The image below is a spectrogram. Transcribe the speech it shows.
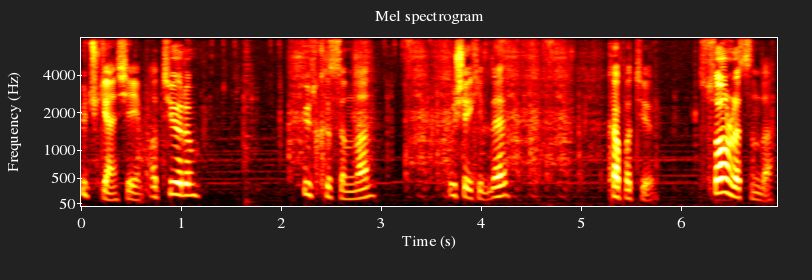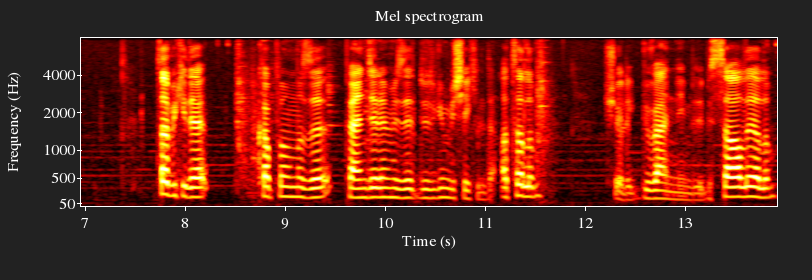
Üçgen şeyim atıyorum. Üst kısımdan bu şekilde kapatıyorum. Sonrasında tabii ki de kapımızı, penceremizi düzgün bir şekilde atalım. Şöyle güvenliğimizi bir sağlayalım.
